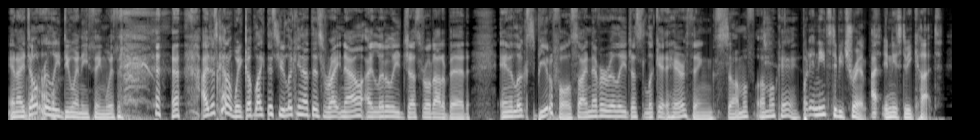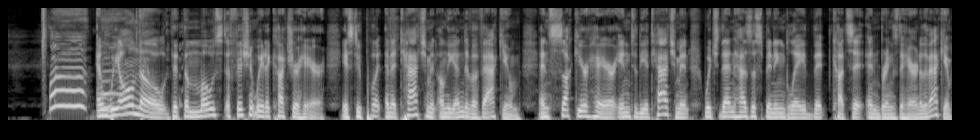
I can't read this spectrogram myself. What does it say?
and I don't really do anything with it. I just kind of wake up like this. You're looking at this right now. I literally just rolled out of bed, and it looks beautiful. So I never really just look at hair things. So I'm a, I'm okay. but it needs to be trimmed, it needs to be cut. Ah, And we all know that the most efficient way to cut your hair is to put an attachment on the end of a vacuum and suck your hair into the attachment, which then has a spinning blade that cuts it and brings the hair into the vacuum.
